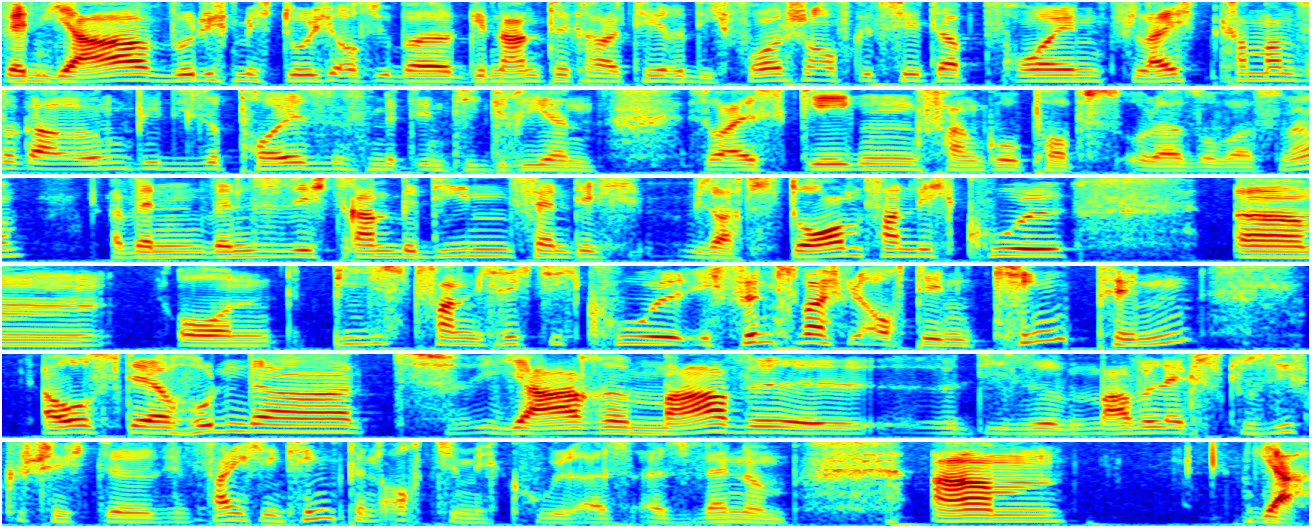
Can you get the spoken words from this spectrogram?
wenn ja, würde ich mich durchaus über genannte Charaktere, die ich vorhin schon aufgezählt habe, freuen. Vielleicht kann man sogar irgendwie diese Poisons mit integrieren, so als gegen Funko Pops oder sowas. Ne? Wenn, wenn sie sich dran bedienen, fände ich, wie gesagt, Storm fand ich cool. Ähm, und Beast fand ich richtig cool. Ich finde zum Beispiel auch den Kingpin aus der 100 Jahre Marvel, äh, diese Marvel-Exklusivgeschichte, den fand ich den Kingpin auch ziemlich cool als, als Venom. Ähm, ja,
